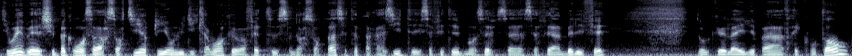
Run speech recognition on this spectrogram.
euh, dit ouais, ben je sais pas comment ça va ressortir. Puis on lui dit clairement que en fait ça ne ressort pas, c'est un parasite et ça fait tellement, ça, ça, ça fait un bel effet. Donc euh, là, il est pas très content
